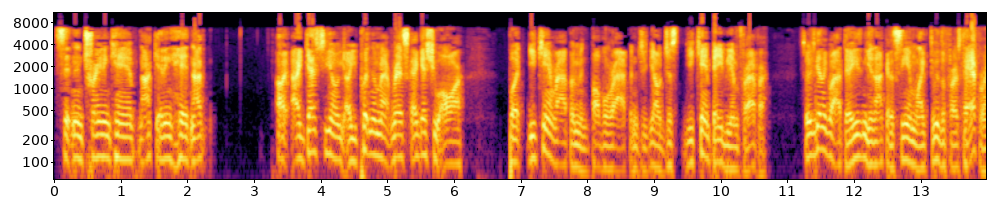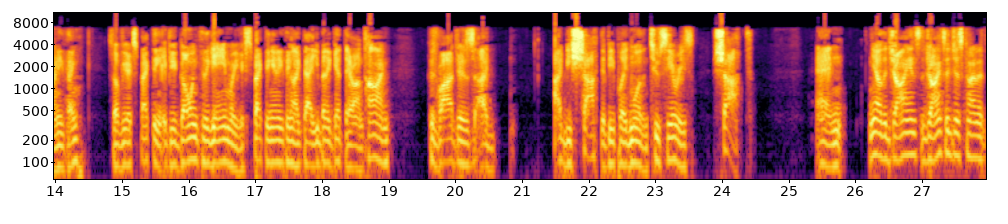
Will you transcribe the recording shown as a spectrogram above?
Sitting in training camp, not getting hit, not. I, I guess you know, are you putting him at risk? I guess you are, but you can't wrap him in bubble wrap and you know, just you can't baby him forever. So he's going to go out there. He's, you're not going to see him like through the first half or anything. So if you're expecting, if you're going to the game or you're expecting anything like that, you better get there on time. Because Rodgers, I'd, I'd be shocked if he played more than two series. Shocked. And, you know, the Giants, the Giants are just kind of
